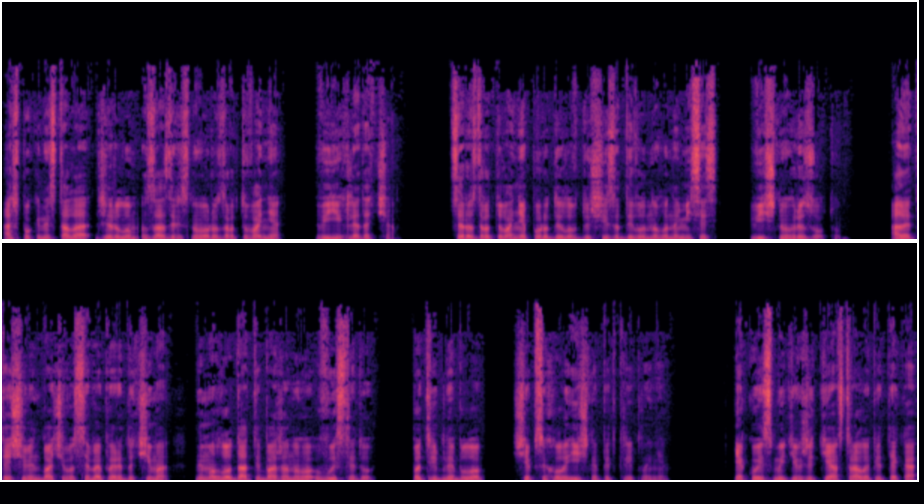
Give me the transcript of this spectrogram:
аж поки не стала джерелом заздрісного роздратування в її глядача. Це роздратування породило в душі задивленого на місяць вічну гризоту. Але те, що він бачив у себе перед очима, не могло дати бажаного висліду, потрібне було ще психологічне підкріплення. Якоїсь миті в житті австралопітека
